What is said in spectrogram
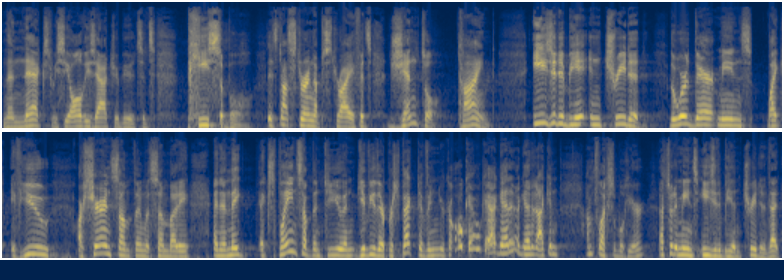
And then next, we see all these attributes. It's peaceable. It's not stirring up strife. It's gentle, kind, easy to be entreated. The word there means like if you are sharing something with somebody and then they explain something to you and give you their perspective and you go, okay, okay, I get it, I get it. I can, I'm flexible here. That's what it means easy to be entreated. That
